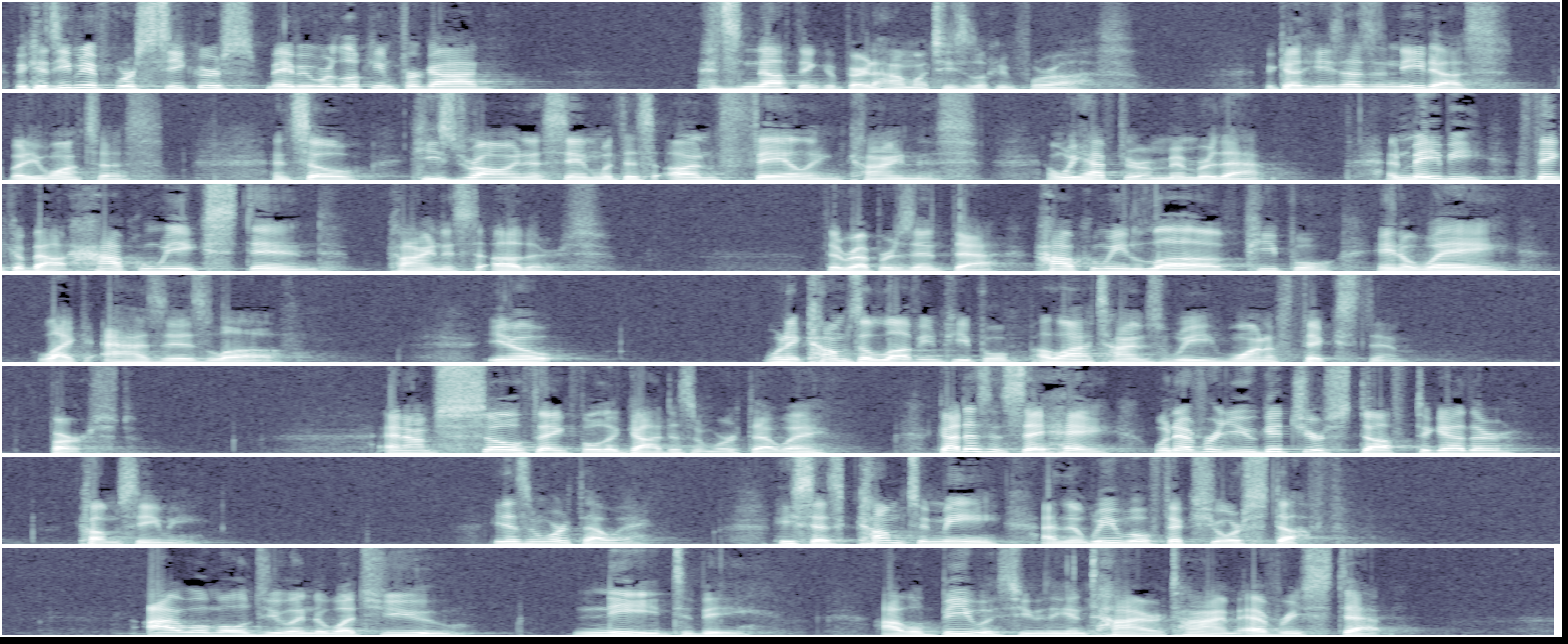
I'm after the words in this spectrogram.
Because even if we're seekers, maybe we're looking for God, it's nothing compared to how much He's looking for us. Because He doesn't need us, but He wants us. And so He's drawing us in with this unfailing kindness. And we have to remember that. And maybe think about how can we extend kindness to others that represent that? How can we love people in a way like as is love? You know, when it comes to loving people, a lot of times we want to fix them first. And I'm so thankful that God doesn't work that way. God doesn't say, hey, whenever you get your stuff together, come see me. He doesn't work that way. He says, come to me, and then we will fix your stuff. I will mold you into what you need to be. I will be with you the entire time, every step.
